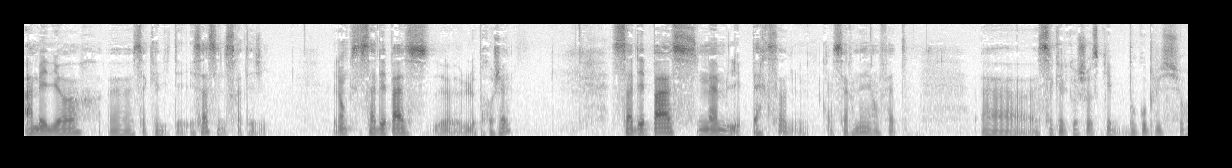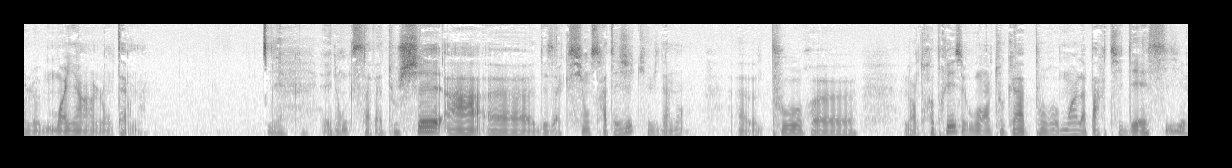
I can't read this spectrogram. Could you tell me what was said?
améliore sa qualité? Et ça, c'est une stratégie. Et donc, ça dépasse le projet, ça dépasse même les personnes concernées en fait. Euh, c'est quelque chose qui est beaucoup plus sur le moyen long terme. Et donc ça va toucher à euh, des actions stratégiques évidemment euh, pour l'entreprise ou en tout cas pour au moins la partie DSI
